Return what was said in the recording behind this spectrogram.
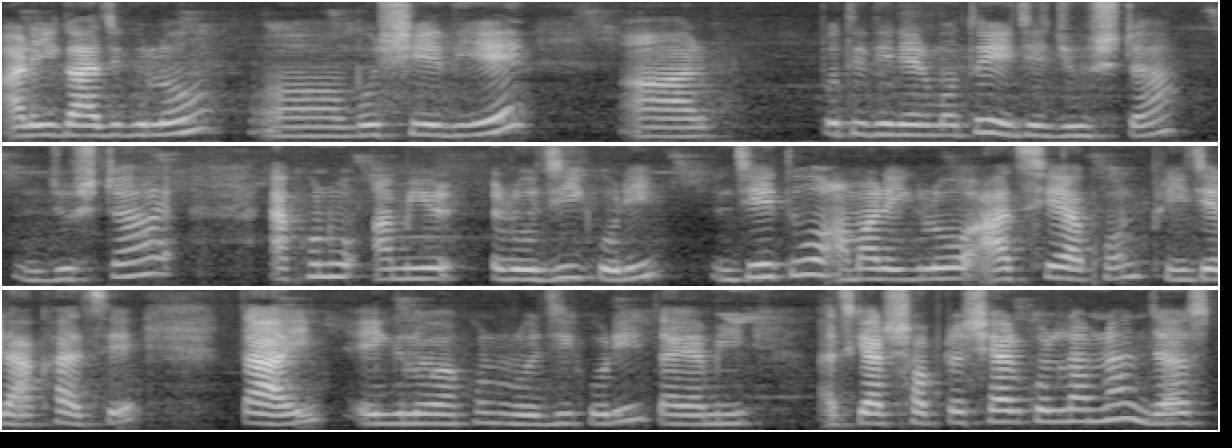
আর এই গাছগুলো বসিয়ে দিয়ে আর প্রতিদিনের মতো এই যে জুসটা জুসটা এখনও আমি রোজই করি। যেহেতু আমার এইগুলো আছে এখন, ফ্রিজে রাখা আছে, তাই এইগুলো এখন রোজই করি। তাই আমি আজকে আর সবটা শেয়ার করলাম না জাস্ট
